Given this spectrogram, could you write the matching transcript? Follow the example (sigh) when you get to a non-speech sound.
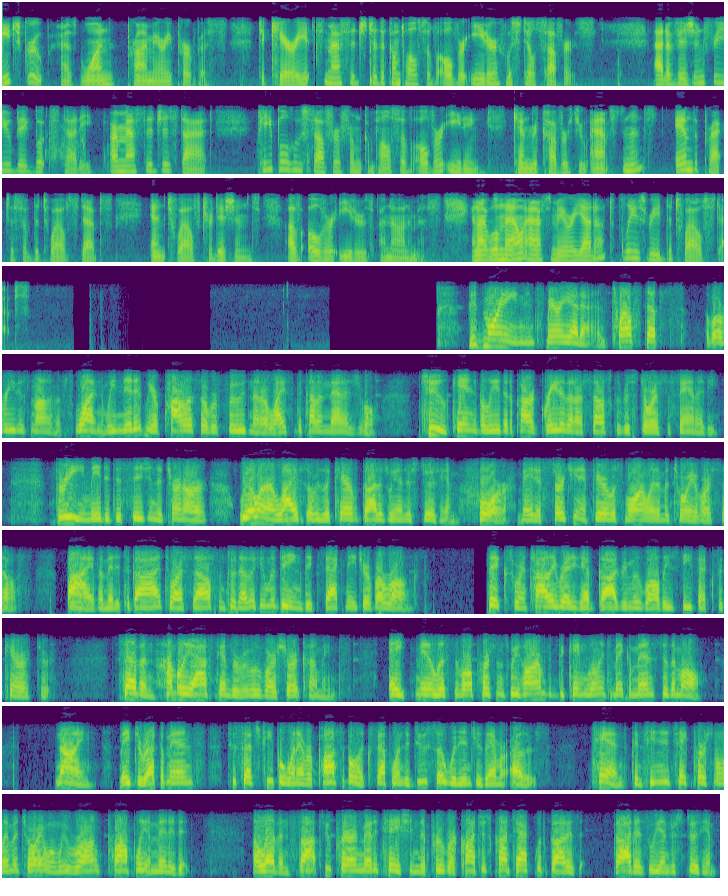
each group has one primary purpose to carry its message to the compulsive overeater who still suffers. At a Vision for You Big Book study, our message is that people who suffer from compulsive overeating can recover through abstinence and the practice of the 12 steps and 12 traditions of Overeaters Anonymous. And I will now ask Marietta to please read the 12 steps. Good morning, it's Marietta. 12 steps of Overeaters Anonymous. One, we knit it, we are powerless over food, and that our lives have become unmanageable. Two, came to believe that a power greater than ourselves could restore us to sanity. Three, made a decision to turn our will and our lives over to the care of God as we understood Him. Four, made a searching and fearless moral inventory of ourselves. Five, admitted to God, to ourselves, and to another human being the exact nature of our wrongs. Six, we're entirely ready to have God remove all these defects of character. Seven, humbly asked Him to remove our shortcomings. Eight, made a list of all persons we harmed and became willing to make amends to them all. Nine, made direct amends to such people whenever possible, except when to do so would injure them or others. Ten, continued to take personal inventory and when we were wrong, promptly admitted it. Eleven, sought through prayer and meditation to prove our conscious contact with God as God as we understood Him,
